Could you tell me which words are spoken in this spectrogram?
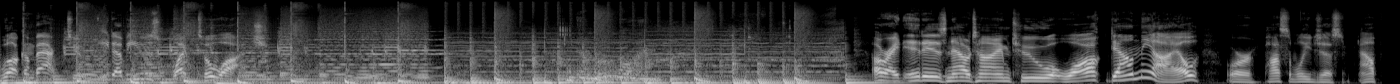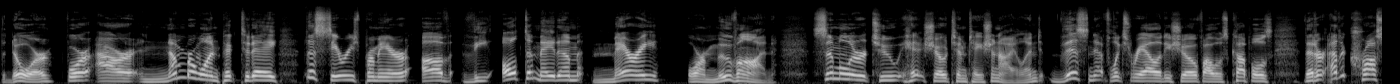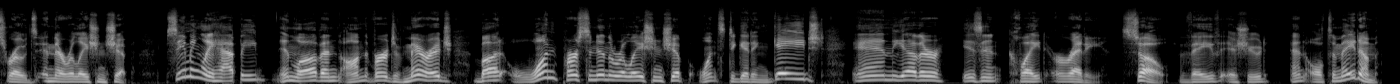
Welcome back to EW's What to Watch. All right, it is now time to walk down the aisle or possibly just out the door, for our number one pick today the series premiere of The Ultimatum Marry or Move On. Similar to hit show Temptation Island, this Netflix reality show follows couples that are at a crossroads in their relationship. Seemingly happy, in love, and on the verge of marriage, but one person in the relationship wants to get engaged and the other isn't quite ready. So they've issued an ultimatum.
